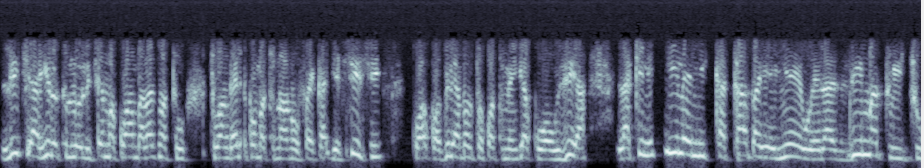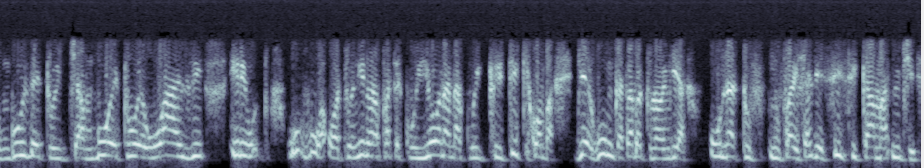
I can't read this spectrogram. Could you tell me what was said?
licha ya hilo tulilolisema kwamba lazima tu, tuangalie kwamba tunanufaikaje sisi kwa, kwa vile ambavyo tutakuwa tumeingia kuwauzia, lakini ile mikataba yenyewe lazima tuichunguze, tuichambue, tuwe wazi, ili watu wengine wapate kuiona na kuikritiki kwamba je, huu mkataba tunaoingia unatunufaishaje sisi kama nchi,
